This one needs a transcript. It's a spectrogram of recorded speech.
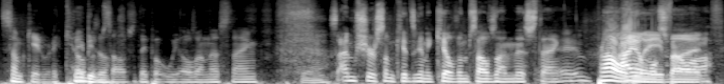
some kid would have killed Maybe they'll- themselves if they put wheels on this thing. yeah. So I'm sure some kid's gonna kill themselves on this thing. Uh, I Probably, almost fell but off.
